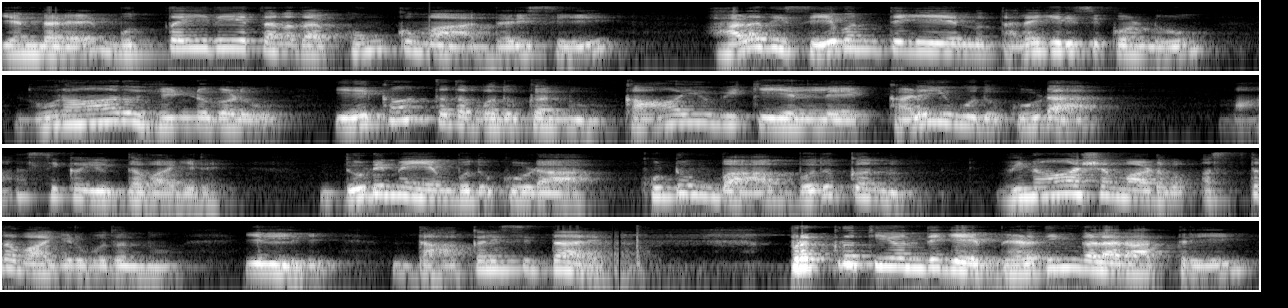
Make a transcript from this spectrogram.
ಎಂದರೆ ಮುತ್ತೈದೆತನದ ಕುಂಕುಮ ಧರಿಸಿ ಹಳದಿ ಸೇವಂತಿಗೆಯನ್ನು ತಲೆಗಿರಿಸಿಕೊಂಡು ನೂರಾರು ಹೆಣ್ಣುಗಳು ಏಕಾಂತದ ಬದುಕನ್ನು ಕಾಯುವಿಕೆಯಲ್ಲೇ ಕಳೆಯುವುದು ಕೂಡ ಮಾನಸಿಕ ಯುದ್ಧವಾಗಿದೆ. ದುಡಿಮೆ ಎಂಬುದು ಕೂಡ ಕುಟುಂಬ ಬದುಕನ್ನು ವಿನಾಶ ಮಾಡುವ ಅಸ್ತ್ರವಾಗಿರುವುದನ್ನು ಇಲ್ಲಿ ದಾಖಲಿಸಿದ್ದಾರೆ. ಪ್ರಕೃತಿಯೊಂದಿಗೆ ಬೆಳದಿಂಗಳ ರಾತ್ರಿ,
